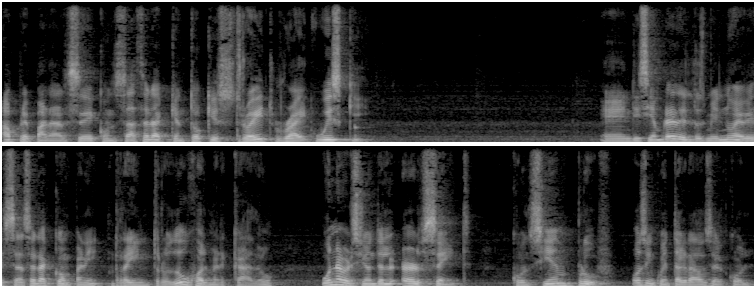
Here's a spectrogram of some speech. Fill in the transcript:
a prepararse con Sazerac Kentucky Straight Right Whiskey. En diciembre del 2009, Sazerac Company reintrodujo al mercado una versión del Earth Saint con 100 proof o 50 grados de alcohol,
